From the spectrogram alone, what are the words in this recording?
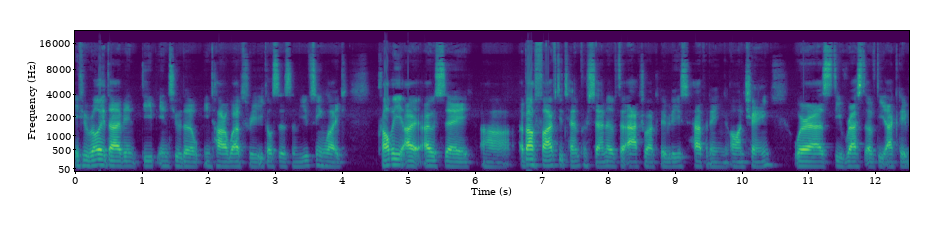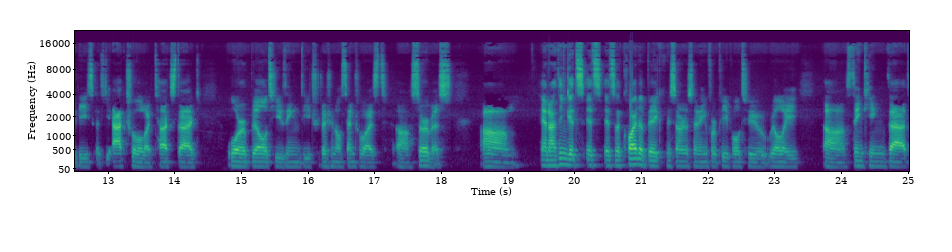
if you really dive in deep into the entire Web three ecosystem, you've seen like probably I, I would say uh, about 5 to 10% of the actual activities happening on chain, whereas the rest of the activities, at the actual like tech stack, were built using the traditional centralized uh, service. Um, and I think it's it's it's a quite a big misunderstanding for people to really uh, thinking that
